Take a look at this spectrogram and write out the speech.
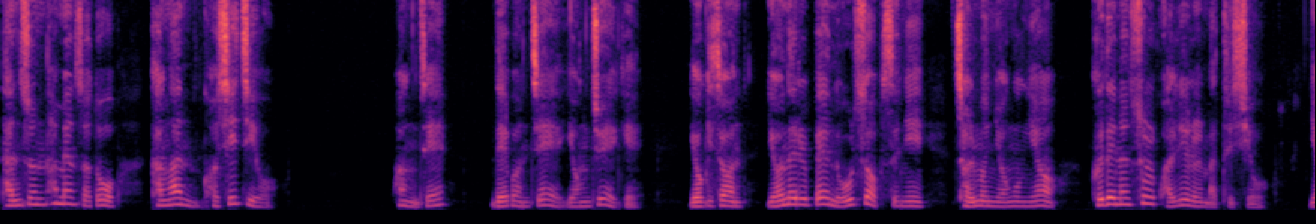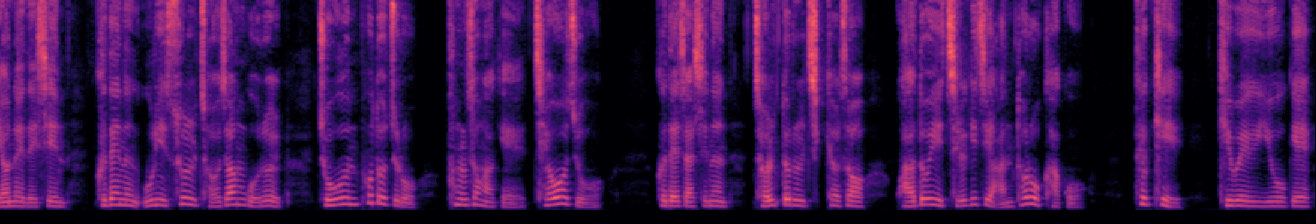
단순하면서도 강한 것이지요. 황제 네 번째 영주에게 여기선 연애를 빼놓을 수 없으니 젊은 영웅이여 그대는 술 관리를 맡으시오. 연애 대신 그대는 우리 술 저장고를 좋은 포도주로 풍성하게 채워주오. 그대 자신은 절도를 지켜서 과도히 즐기지 않도록 하고 특히 기회의 유혹에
